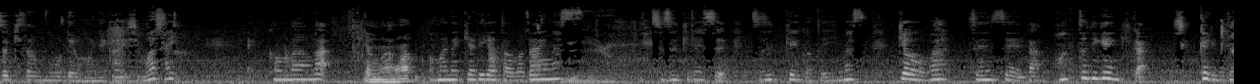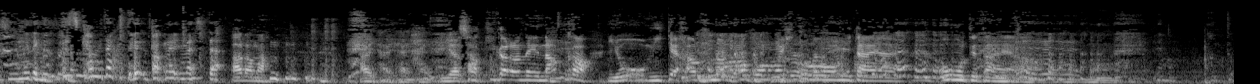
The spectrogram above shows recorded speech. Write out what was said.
鈴木さんもではお願いします。はい。こんばんは。こんばんは。お招きありがとうございます鈴木です。鈴木恵子と言います。今日は先生が本当に元気かしっかり私の目で確かめたくて伺いました。あらまはいはいはい、はい、い。やさっきからねなんかよう見てはるなこの人みたいな思ってたんや、えー、でも本当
